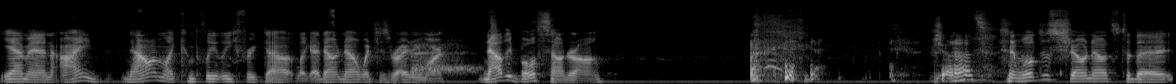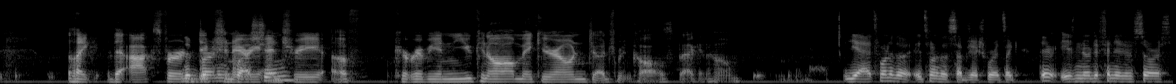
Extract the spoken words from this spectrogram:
Yeah, man. I now I'm like completely freaked out. Like I don't know which is right anymore. Now they both sound wrong. show notes. And we'll just show notes to the like the Oxford The dictionary question? entry of Caribbean. You can all make your own judgment calls back at home. Yeah, it's one of the it's one of those subjects where it's like there is no definitive source.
